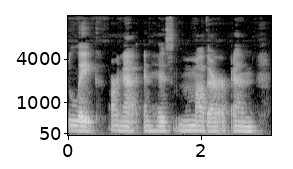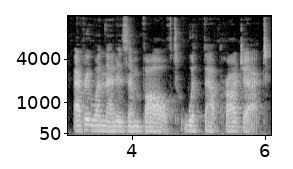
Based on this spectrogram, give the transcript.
Blake Arnett and his mother and everyone that is involved with that project.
